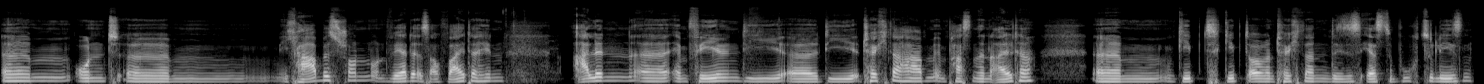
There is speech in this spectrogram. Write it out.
Ähm, und ähm, ich habe es schon und werde es auch weiterhin allen äh, empfehlen, die äh, die Töchter haben im passenden Alter. Ähm, gebt, gebt euren Töchtern dieses erste Buch zu lesen.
